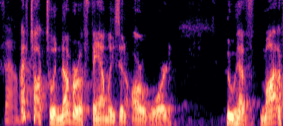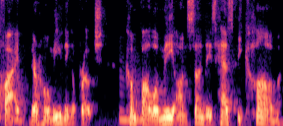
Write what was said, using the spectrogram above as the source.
So I've talked to a number of families in our ward who have modified their home evening approach. Mm-hmm. Come Follow Me on Sundays has become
